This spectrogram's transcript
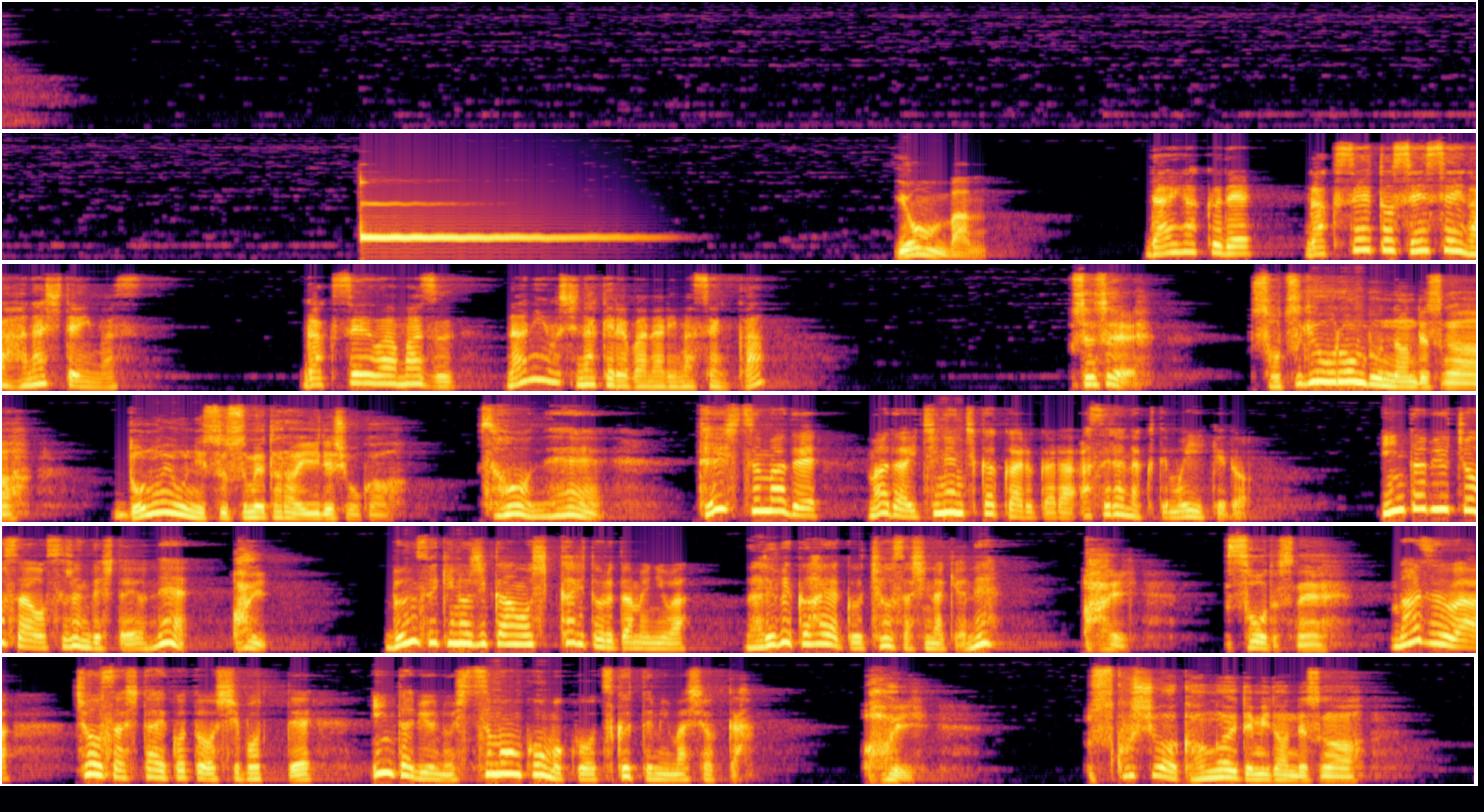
4番、大学で学生と先生が話しています。学生はまず何をしなければなりませんか？先生、卒業論文なんですが、どのように進めたらいいでしょうか？そうね。提出までまだ1年近くあるから焦らなくてもいいけど。インタビュー調査をするんでしたよね。はい。分析の時間をしっかり取るためには、なるべく早く調査しなきゃね。はい。そうですね。まずは、調査したいことを絞って、インタビューの質問項目を作ってみましょうか。はい。少しは考えてみたんですが、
